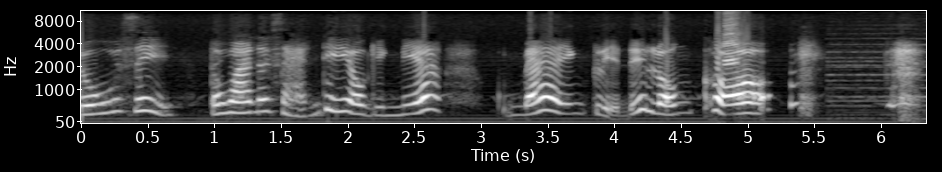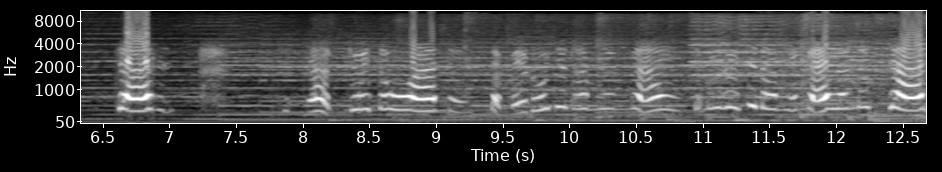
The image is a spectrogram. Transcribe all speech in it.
ดูสิ ตะวันน่ะแสนดีออกอย่างเนี้ย คุณแม่ยังเกลียดได้ลงคอ ฉัน อยากช่วยตะวันน่ะแต่ไม่รู้จะทำยังไงจะไม่รู้จะทำยังไงแล้วนะจัน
